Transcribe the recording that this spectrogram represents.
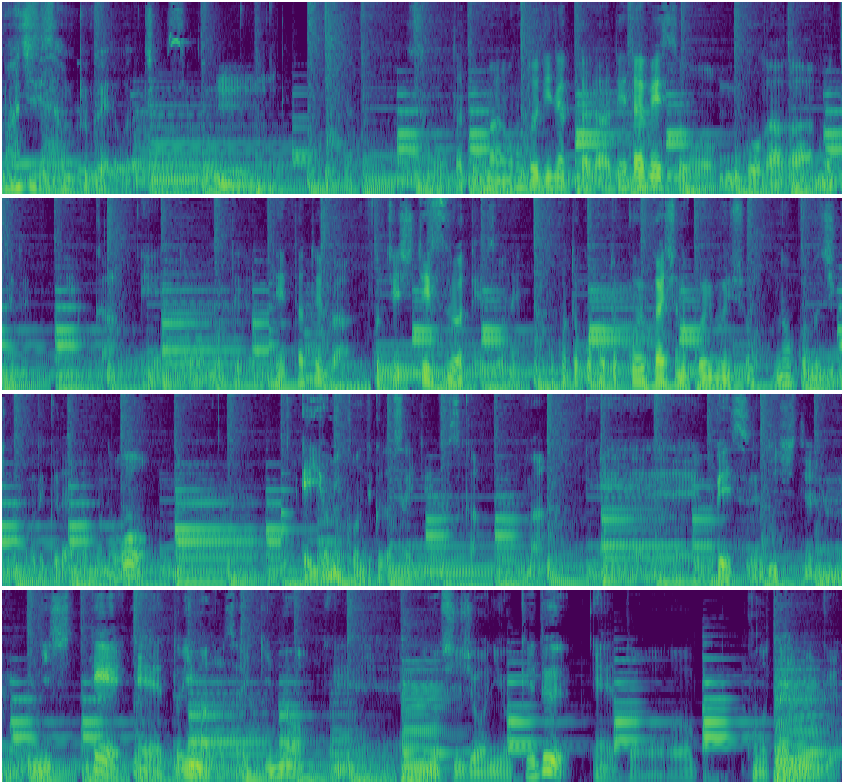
マジで3分ぐらいで終わっちゃうんですよ。うん。そう。だってまあ本当にだからデータベースを向こう側が持ってるっていうか、えー、と持ってるんで例えばこっちで指定するわけですよね。こことこことこういう会社のこういう文章のこの時期のこれくらいのものを、えー読み込んでくださいといいますか。まあ、えースにしてる。にして、えー、と今の最近の、えーものの市場における、えー、とこのタイミング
